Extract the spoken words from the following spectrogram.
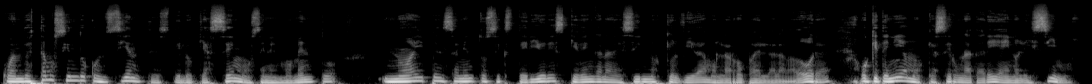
Cuando estamos siendo conscientes de lo que hacemos en el momento, no hay pensamientos exteriores que vengan a decirnos que olvidamos la ropa de la lavadora o que teníamos que hacer una tarea y no la hicimos,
